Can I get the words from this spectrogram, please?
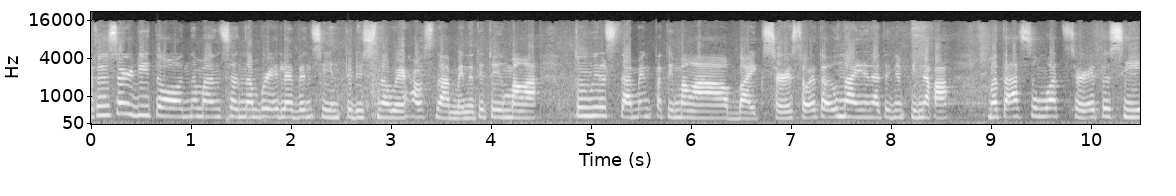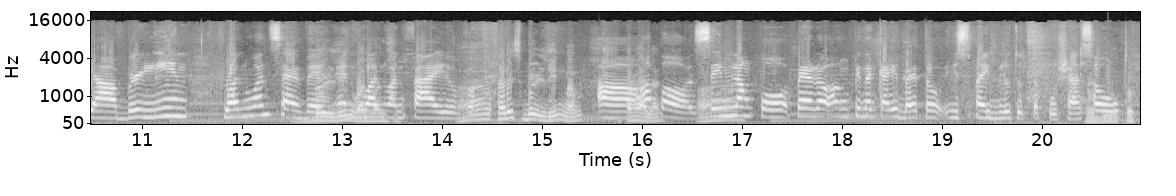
Ito sir, dito naman sa number 11 St. Therese na warehouse namin, ito yung mga two wheels namin, pati mga bike sir. So ito, unayan natin yung pinaka mataas yung watt sir. Ito si ah, Berlin 117 Berlin and 115. 115. Ah, Paris Berlin, ma'am. Ah, pangalan? opo, same lang po. Pero ang pinagkaiba ito is may Bluetooth na po siya. May So, Bluetooth.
